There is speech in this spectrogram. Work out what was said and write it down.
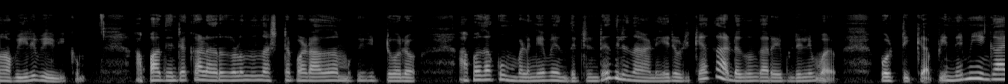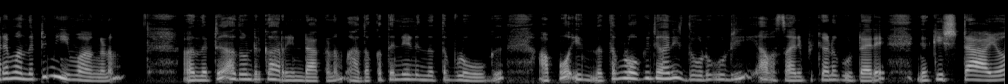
ആവിയിൽ വേവിക്കും. അപ്പോൾ അതിന്റെ കളറുകളൊന്നും നഷ്ടപ്പെടാതെ നമുക്ക് കിട്ടുമല്ലോ അപ്പോൾ അത് ആ കുമ്പളങ്ങ വെന്തിട്ടുണ്ട്. ഇതിൽ നാളികേരം ഒഴിക്കുക കടുകും കറിവേപ്പിന്റെലും പൊട്ടിക്കുക. പിന്നെ മീൻകാരൻ വന്നിട്ട് മീൻ വാങ്ങണം. എന്നിട്ട് അതുകൊണ്ട് കറി ഉണ്ടാക്കണം. അതൊക്കെ തന്നെയാണ് ഇന്നത്തെ വ്ളോഗ് അപ്പോൾ ഇന്നത്തെ വ്ളോഗ് ഞാൻ ഇതോടുകൂടി അവസാനിപ്പിക്കുകയാണ് കൂട്ടുകാരെ. നിങ്ങൾക്ക് ഇഷ്ടമായോ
